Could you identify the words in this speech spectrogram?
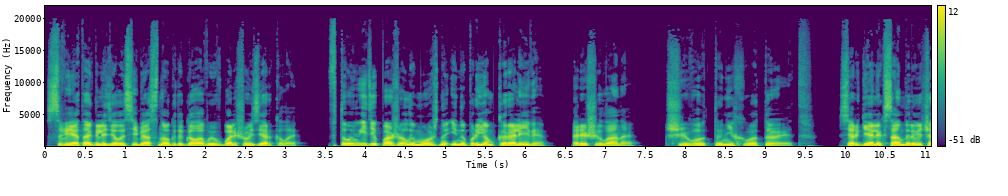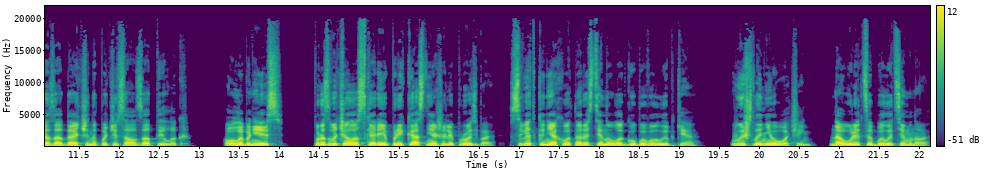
Света оглядела себя с ног до головы в большое зеркало. «В том виде, пожалуй, можно и на прием к королеве», – решила она. «Чего-то не хватает». Сергей Александрович озадаченно почесал затылок. «Улыбнись», Прозвучало скорее приказ, нежели просьба. Светка неохотно растянула губы в улыбке. Вышло не очень. На улице было темно.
